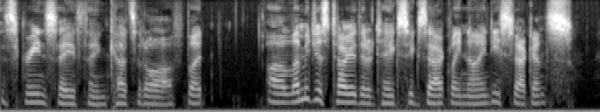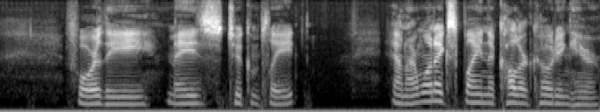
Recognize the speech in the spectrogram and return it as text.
the screen save thing cuts it off. But uh, let me just tell you that it takes exactly 90 seconds for the maze to complete. And I want to explain the color coding here.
